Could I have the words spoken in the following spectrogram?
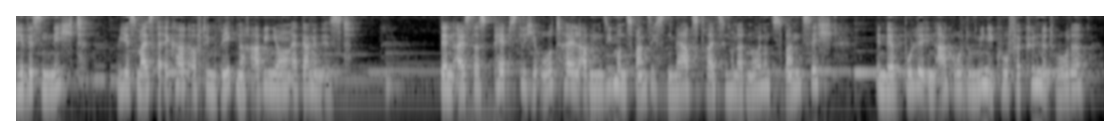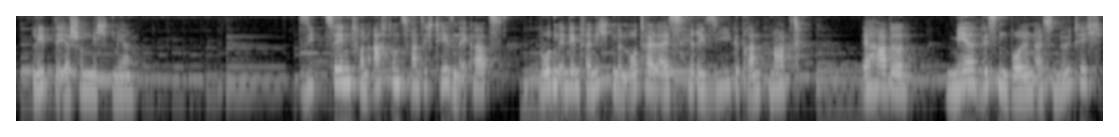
Wir wissen nicht, wie es Meister Eckhart auf dem Weg nach Avignon ergangen ist. Denn als das päpstliche Urteil am 27. März 1329 in der Bulle in Agro Dominico verkündet wurde, lebte er schon nicht mehr. 17 von 28 Thesen Eckharts wurden in dem vernichtenden Urteil als Häresie gebrandmarkt. Er habe mehr wissen wollen als nötig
